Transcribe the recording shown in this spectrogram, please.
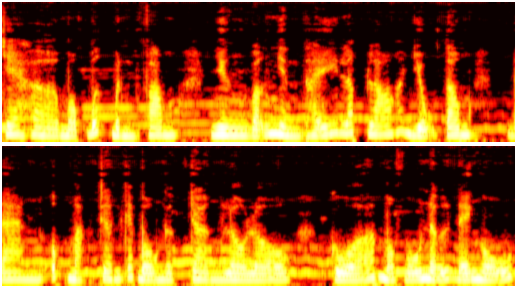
che hờ một bức bình phong nhưng vẫn nhìn thấy lấp ló dụ tông đang úp mặt trên cái bộ ngực trần lồ lộ của một vũ nữ để ngủ.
